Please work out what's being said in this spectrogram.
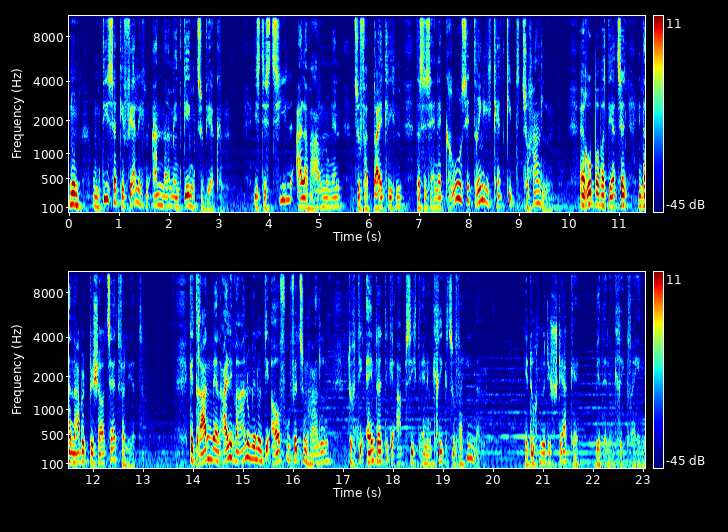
Nun, um dieser gefährlichen Annahme entgegenzuwirken, ist es Ziel aller Warnungen zu verdeutlichen, dass es eine große Dringlichkeit gibt zu handeln. Europa aber derzeit in der Nabelbeschau Zeit verliert. Getragen werden alle Warnungen und die Aufrufe zum Handeln durch die eindeutige Absicht, einen Krieg zu verhindern. Jedoch nur die Stärke wird einen Krieg verhindern.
